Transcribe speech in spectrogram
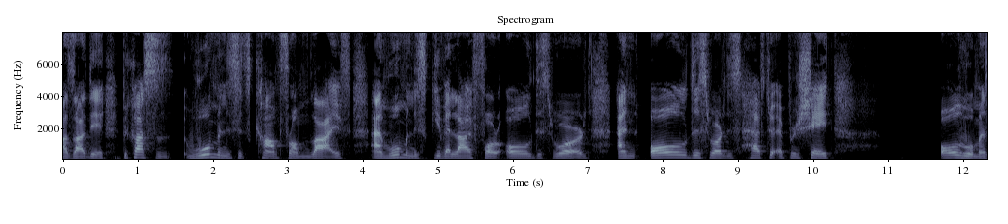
Azadi because woman is come from life and woman is give a life for all this world and all this world is have to appreciate all women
